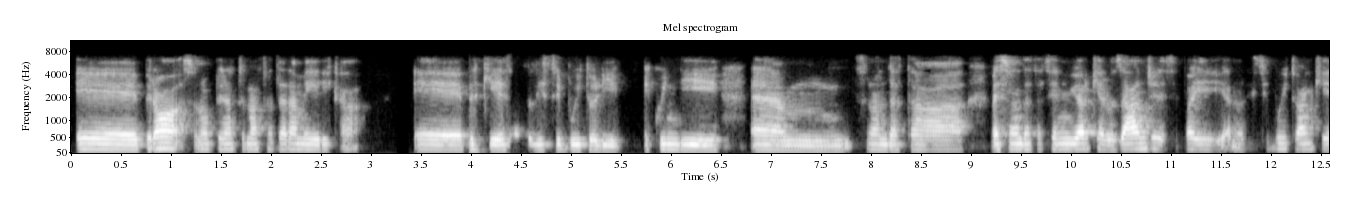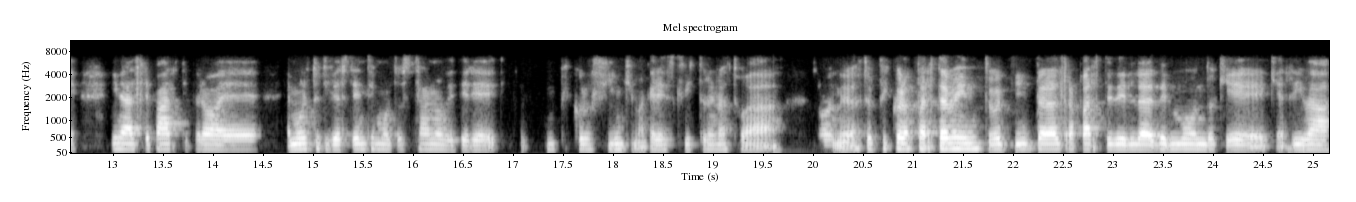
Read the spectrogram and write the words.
eh, però sono appena tornata dall'America eh, perché è stato distribuito lì e quindi ehm, sono, andata, beh, sono andata sia a New York che a Los Angeles e poi hanno distribuito anche in altre parti, però è, è molto divertente e molto strano vedere un piccolo film che magari è scritto nella tua, nel tuo piccolo appartamento di, dall'altra parte del, del mondo che, che, arriva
